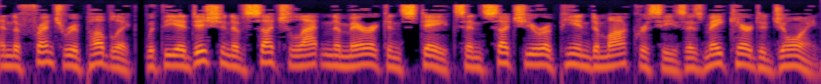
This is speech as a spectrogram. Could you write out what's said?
and the French Republic, with the addition of such Latin American states and such European democracies as may care to join.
